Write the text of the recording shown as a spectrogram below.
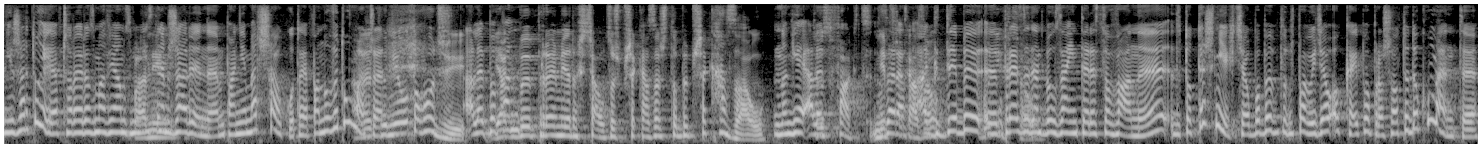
nie żartuję. Ja wczoraj rozmawiałam z Pani- ministrem Żarynem. Panie marszałku, to ja panu Ale wytłumaczę. to nie o to chodzi. Ale pan- Jakby premier chciał coś przekazać, to by przekazał. No nie, ale To jest fakt. Nie zaraz, przekazał, a gdyby nie e, prezydent był zainteresowany, to też nie chciał, bo by powiedział, okej, poproszę o te dokumenty.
